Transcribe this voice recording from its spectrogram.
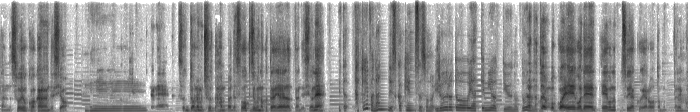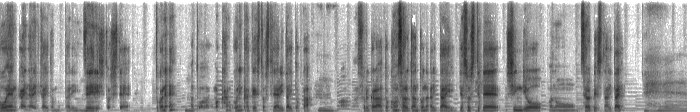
たんですごいよくわかるんですよ。へね、どれも中途半端ですごく自分のことが嫌だったんですよね。えた例えば何ですか、検査そのいろいろとやってみようっていうのどういう例えば僕は英語で英語の通訳をやろうと思ったり講演会になりたいと思ったりうん。税理士としてとかねうん。あとはまあか公認会計士としてやりたいとかうん。まあそれからあとコンサルタントになりたい。でそして診療あのセラピストになりたい。へ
